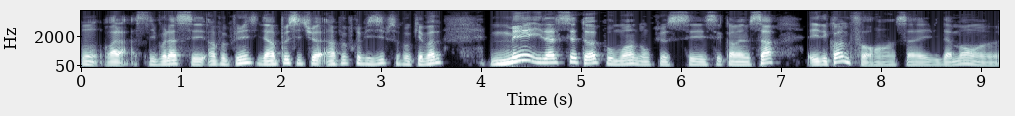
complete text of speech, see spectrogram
Bon, voilà, à ce niveau-là, c'est un peu plus vite. Il est un peu situé, un peu prévisible, ce Pokémon. Mais il a le setup, au moins, donc euh, c'est, c'est quand même ça. Et il est quand même fort, hein. Ça, évidemment, euh,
